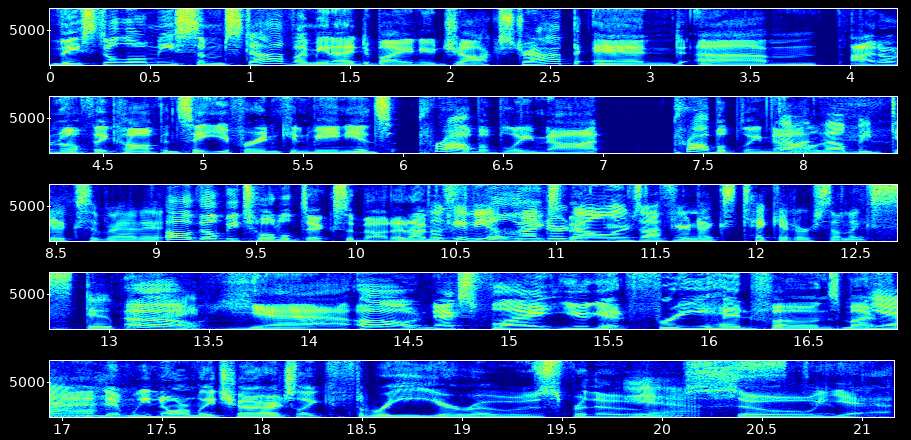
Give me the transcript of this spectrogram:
they still owe me some stuff. I mean, I had to buy a new jock strap, and um, I don't know if they compensate you for inconvenience. Probably not. Probably not. No, they'll be dicks about it. oh, they'll be total dicks about it. I'm they'll give you hundred dollars off your next ticket or something stupid. Oh right? yeah. Oh, next flight you get free headphones, my Yeah. friend, and we normally charge like three euros for those. Yeah, So yeah,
